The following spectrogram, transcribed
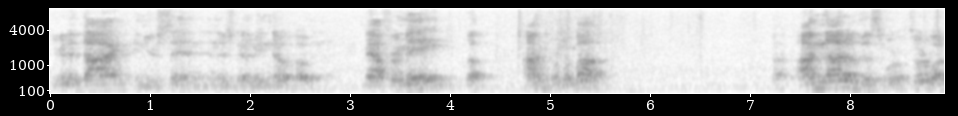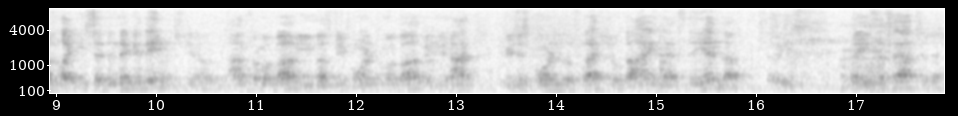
You're going to die in your sin, and there's going to be no hope. Now, for me, look, I'm from above. Uh, I'm not of this world. Sort of what, like he said to Nicodemus, you know, I'm from above, you must be born from above. If you're not, if you're just born into the flesh, you'll die, and that's the end of it. So he lays this out to them.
